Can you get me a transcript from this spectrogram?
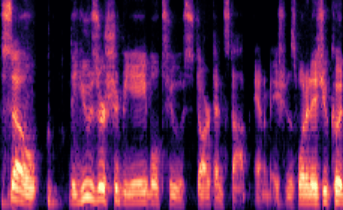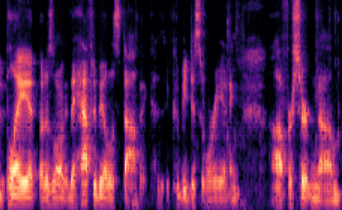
So the user should be able to start and stop animation is what it is. You could play it, but as long they have to be able to stop it because it could be disorienting uh, for certain um,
